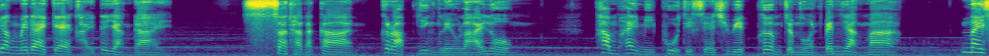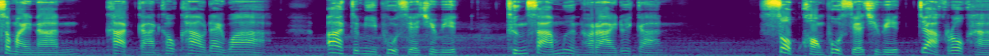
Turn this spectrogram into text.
ยังไม่ได้แก้ไขแต่อย่างใด สถานการณ์ กลับยิ่งเลวร้ายลงทำให้มีผู้ที่เสียชีวิตเพิ่มจำนวนเป็นอย่างมาก ในสมัยนั้นคาดการณ์คร่าวๆได้ว่า อาจจะมีผู้เสียชีวิตถึง30,000รายด้วยกัน ศพของผู้เสียชีวิตจากโรคหา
